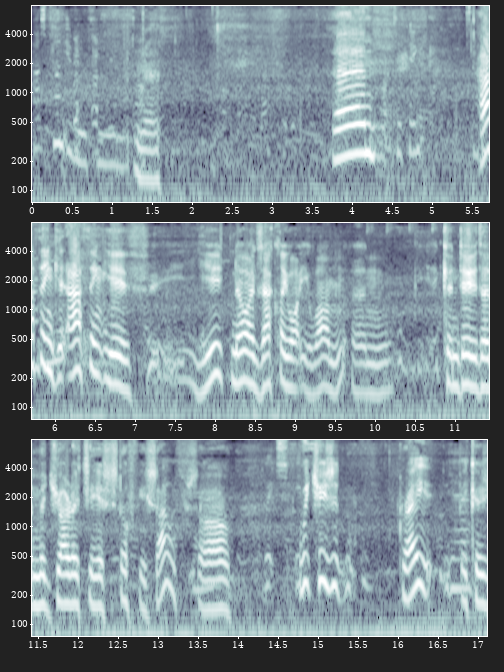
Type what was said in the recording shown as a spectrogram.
That's plenty of room for me and my dog. Yeah. Um, What do you think? I think I think you've you know exactly what you want and can do the majority of stuff yourself. So Which is, which is great Yeah. because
